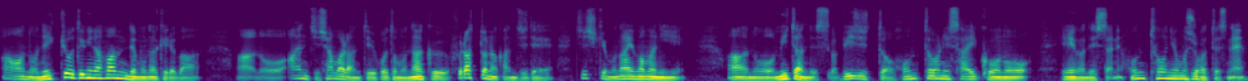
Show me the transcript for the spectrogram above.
あの、熱狂的なファンでもなければ、あの、アンチシャマランということもなく、フラットな感じで、知識もないままに、あの、見たんですが、ビジットは本当に最高の映画でしたね。本当に面白かったですね。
